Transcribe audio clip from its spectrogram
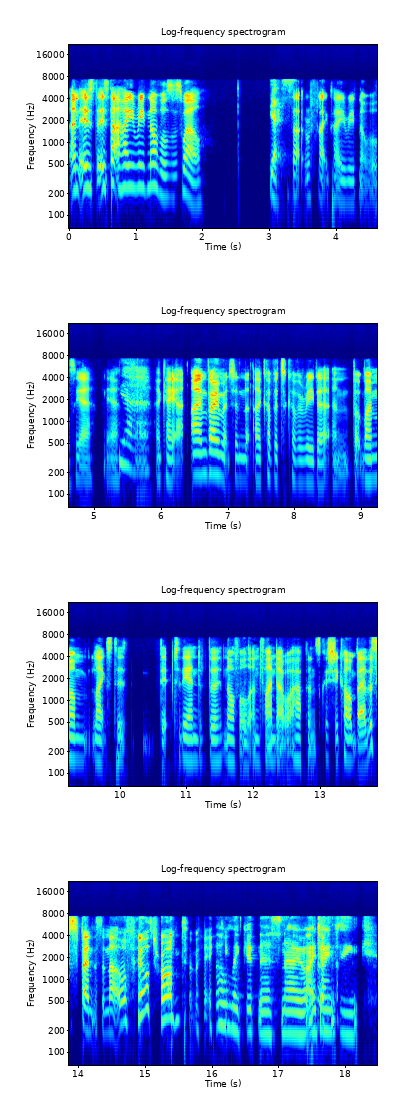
and is is that how you read novels as well? Yes. Does that reflect how you read novels? Yeah, yeah. Yeah. Okay, I'm very much a cover to cover reader, and but my mum likes to dip to the end of the novel and find out what happens because she can't bear the suspense, and that all feels wrong to me. Oh my goodness, no, I don't think.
